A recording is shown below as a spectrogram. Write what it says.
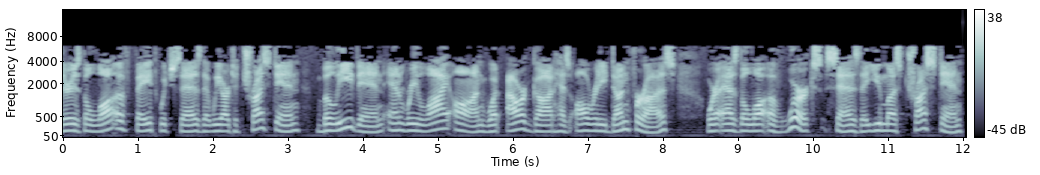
There is the law of faith which says that we are to trust in, believe in, and rely on what our God has already done for us, whereas the law of works says that you must trust in,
